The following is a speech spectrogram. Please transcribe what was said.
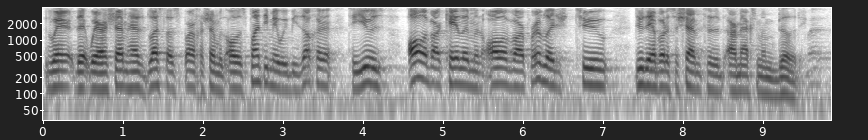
where, that, where Hashem has blessed us, Baruch Hashem, with all this plenty. May we be zocher to use all of our kalim and all of our privilege to do the avodas Hashem to the, our maximum ability. But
